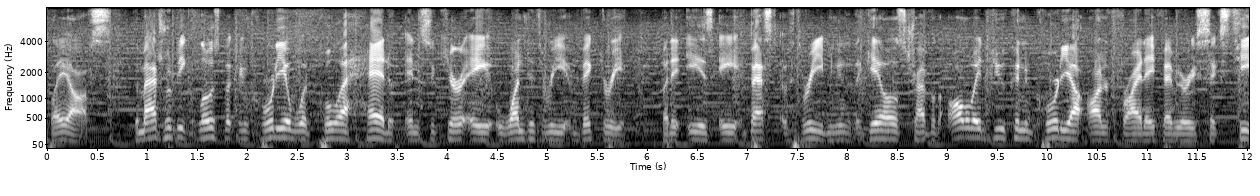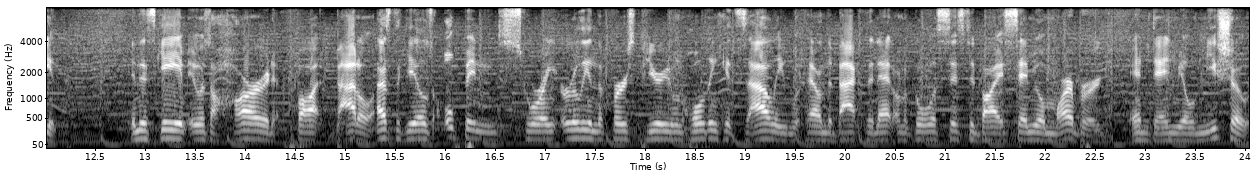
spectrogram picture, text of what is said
playoffs. The match would be close, but Concordia would pull ahead and secure a 1 3 victory. But it is a best of three, meaning that the Gaels traveled all the way to Concordia on Friday, February 16th. In this game, it was a hard fought battle as the Gaels opened scoring early in the first period when Holden Kinsale found the back of the net on a goal assisted by Samuel Marburg and Daniel Michaud.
